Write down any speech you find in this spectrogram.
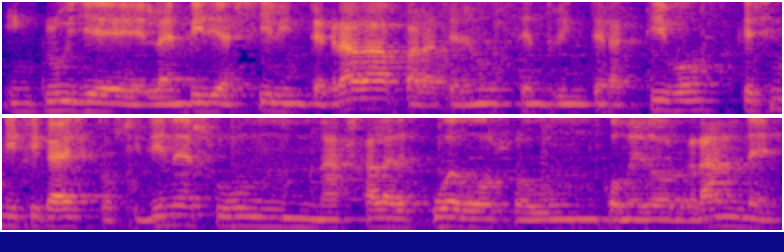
incluye la Nvidia Shield integrada para tener un centro interactivo. ¿Qué significa esto? Si tienes una sala de juegos o un comedor grande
